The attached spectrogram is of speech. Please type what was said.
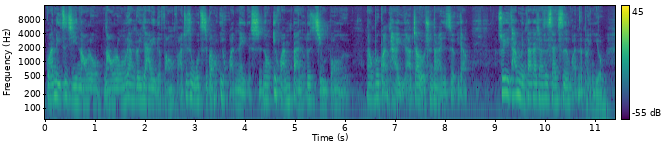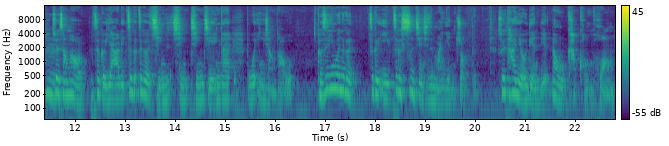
管理自己脑容脑容量跟压力的方法，就是我只管一环内的事，那种一环半我都紧绷了，那我不会管太远啊。交友圈大概是这样。所以他们大概像是三四环的朋友，所以商炮这个压力，这个这个情情情节应该不会影响到我。可是因为那个这个一这个事件其实蛮严重的，所以他有一点点让我看恐慌。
